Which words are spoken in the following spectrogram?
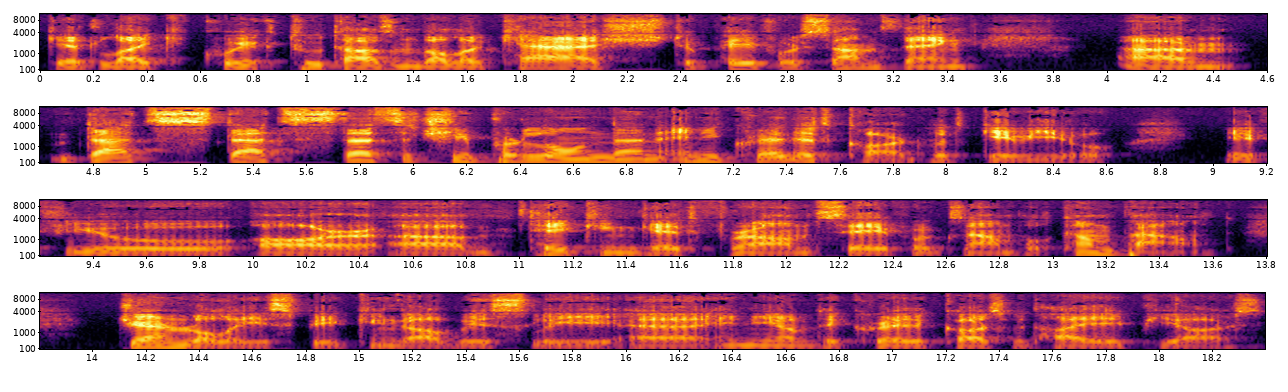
get like quick $2,000 cash to pay for something, um, that's that's that's a cheaper loan than any credit card would give you if you are um, taking it from, say, for example, Compound. Generally speaking, obviously, uh, any of the credit cards with high APRs.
